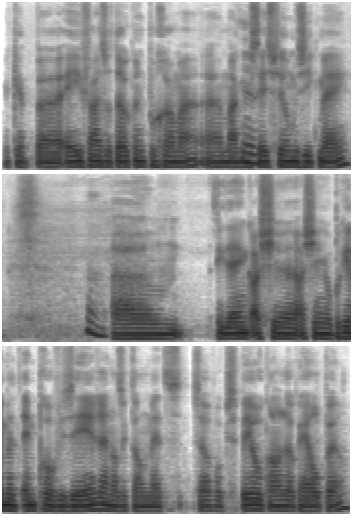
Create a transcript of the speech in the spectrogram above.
Ik heb eh, Eva, zat ook in het programma, eh maakt nog Ja. steeds veel muziek mee. Oh. Ehm, ik denk als je, als je op een gegeven moment improviseren en als ik dan met zelf ook speel, kan het ook helpen.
